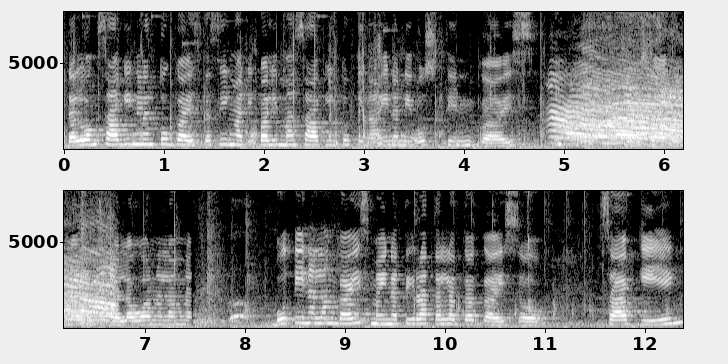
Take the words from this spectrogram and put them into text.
Dalawang saging lang to guys. Kasi nga, di ba limang saging to kinain na ni Austin, guys. Yung saging na yun. Dalawa na lang na. Buti na lang guys, may natira talaga guys. So, saging,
